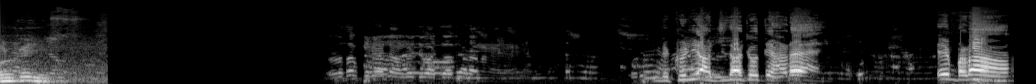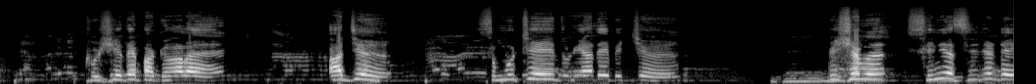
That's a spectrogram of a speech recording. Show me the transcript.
ਓਕੇ ਜੀ ਦੇਖੋ ਜੀ, ਅੱਜ ਦਾ ਜੋ ਦਿਹਾੜਾ ਹੈ, ਇਹ ਬੜਾ ਖੁਸ਼ੀ ਤੇ ਭਾਗਾਂ ਵਾਲਾ ਹੈ। ਅੱਜ ਸਮੁੱਚੇ ਦੁਨੀਆ ਦੇ ਵਿੱਚ ਵਿਸ਼ਵ ਸੀਨੀਅਰ ਸਿਟੀਜ਼ਨ ਡੇ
